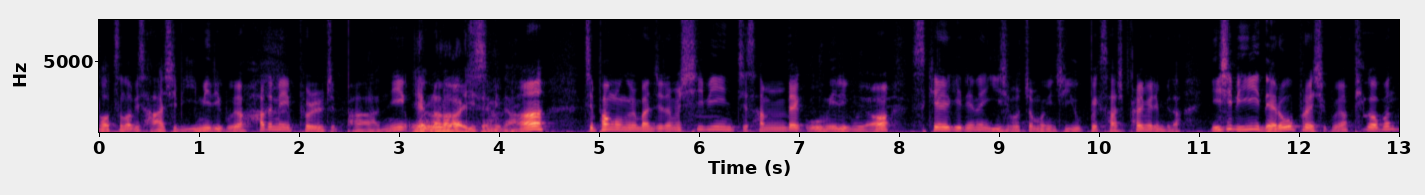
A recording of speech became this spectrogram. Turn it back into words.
nut 너비 42mm고요. hard maple 지판이 예, 올라가, 올라가. 있습니다. 지판 곡률 지름은 12인치 305mm고요. 스케일 길이는 25.5인치 648mm입니다. 22 narrow fret이고요. 픽업은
